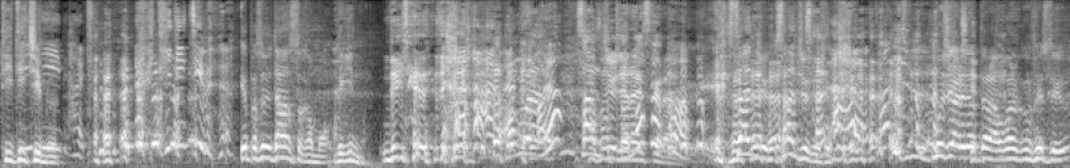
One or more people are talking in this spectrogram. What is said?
TT チーム。はい。TT チーム。やっぱそういうダンスとかもできんの？できてる、できてる。僕は30じゃないですから。30, 30でしょもしあれだったら岡田君フェスで踊っ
